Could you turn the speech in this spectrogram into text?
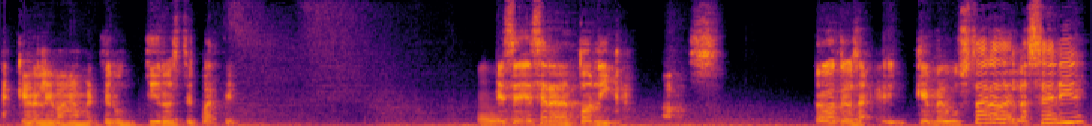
¿a qué hora le van a meter un tiro a este cuate? Esa era la tónica, vamos. Que me gustara de la serie,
